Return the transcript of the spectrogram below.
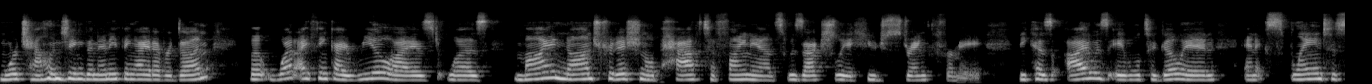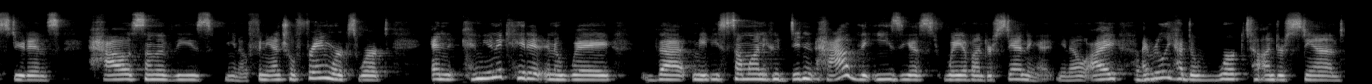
more challenging than anything I had ever done. But what I think I realized was my non traditional path to finance was actually a huge strength for me because I was able to go in and explain to students how some of these you know financial frameworks worked and communicate it in a way that maybe someone who didn't have the easiest way of understanding it you know? I mm-hmm. i really had to work to understand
